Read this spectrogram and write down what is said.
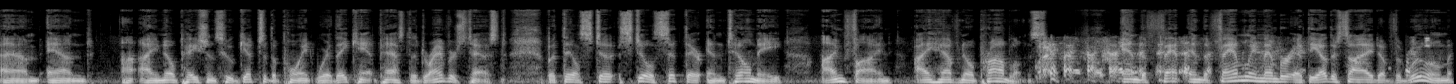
um, and uh, I know patients who get to the point where they can't pass the driver's test, but they'll sti- still sit there and tell me, "I'm fine. I have no problems." and the fa- and the family member at the other side of the room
